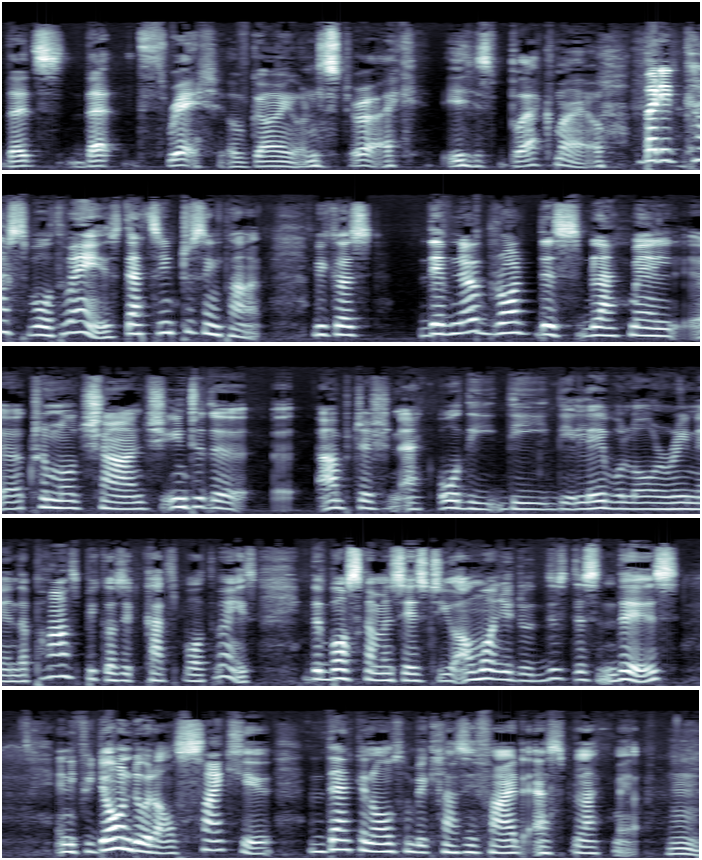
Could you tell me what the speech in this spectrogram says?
that's that threat of going on strike is blackmail. But it cuts both ways. That's the interesting part because they've now brought this blackmail uh, criminal charge into the uh, arbitration act or the, the, the labor law arena in the past because it cuts both ways. If the boss comes and says to you, I want you to do this, this, and this, and if you don't do it, I'll sack you, that can also be classified as blackmail. Hmm.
